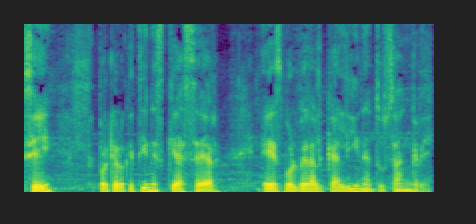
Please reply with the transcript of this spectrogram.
¿Sí? Porque lo que tienes que hacer es volver alcalina tu sangre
